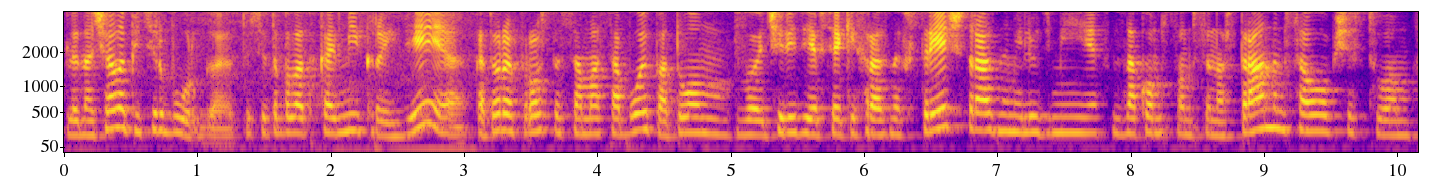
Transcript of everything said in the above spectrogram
для начала Петербурга. То есть это была такая микроидея, которая просто сама собой потом в череде всяких разных встреч с разными людьми, знакомством с иностранным сообществом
